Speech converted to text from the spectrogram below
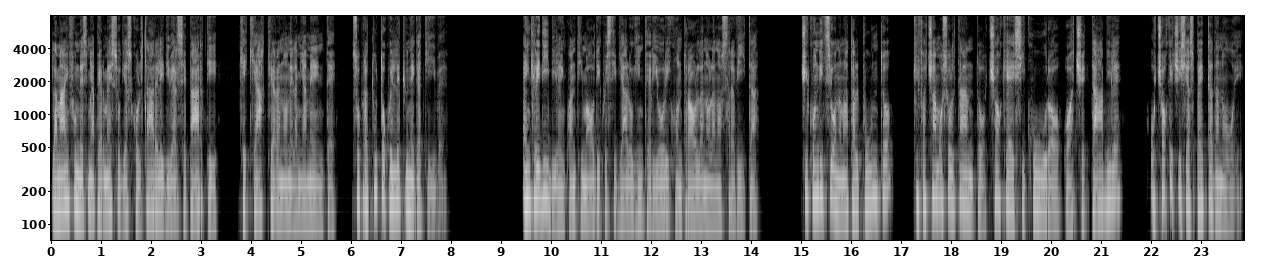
La mindfulness mi ha permesso di ascoltare le diverse parti che chiacchierano nella mia mente, soprattutto quelle più negative. È incredibile in quanti modi questi dialoghi interiori controllano la nostra vita. Ci condizionano a tal punto che facciamo soltanto ciò che è sicuro o accettabile o ciò che ci si aspetta da noi.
